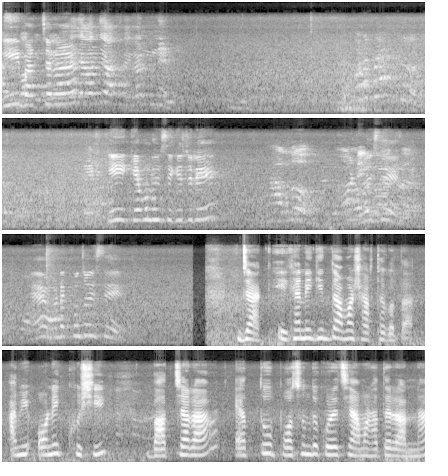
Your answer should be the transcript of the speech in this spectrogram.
কি বাচ্চারা? কি কেমন হয়েছে খিচুড়ি? হ্যাঁ অনেক মজা হয়েছে। যাক এখানে কিন্তু আমার সার্থকতা। আমি অনেক খুশি। বাচ্চারা এত পছন্দ করেছে আমার হাতের রান্না।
